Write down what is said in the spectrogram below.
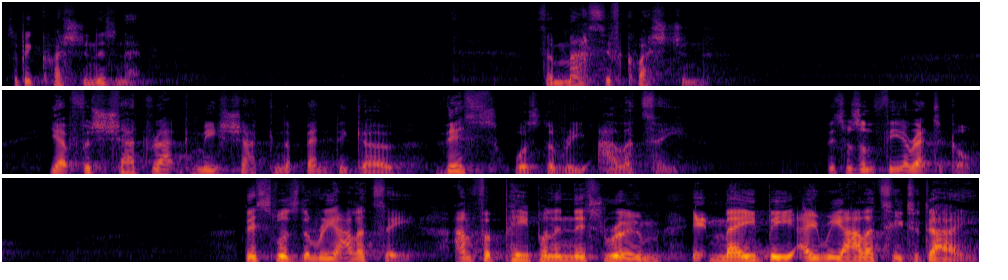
It's a big question, isn't it? It's a massive question. Yet for Shadrach, Meshach, and Abednego, this was the reality. This wasn't theoretical. This was the reality. And for people in this room, it may be a reality today.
